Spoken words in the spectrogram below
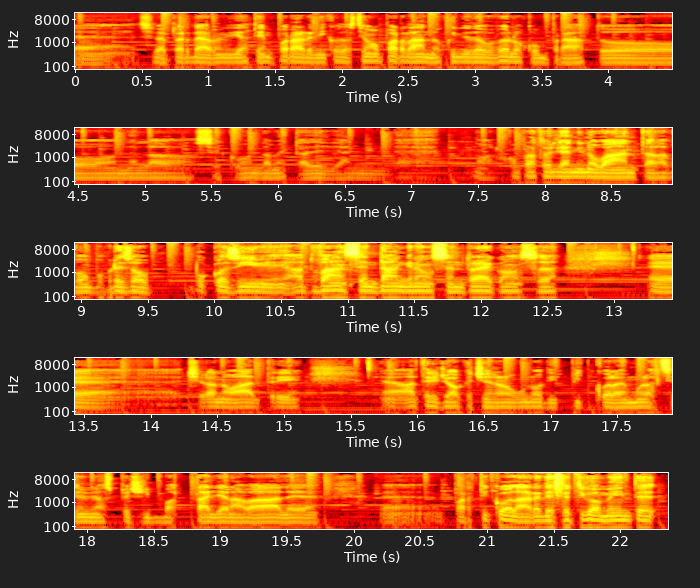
eh, si per dare un'idea temporale di cosa stiamo parlando quindi devo averlo comprato nella seconda metà degli anni eh, no, l'ho comprato negli anni 90 l'avevo un po' preso un po' così Advanced Dungeons and Dragons eh, c'erano altri eh, altri giochi ce n'era uno di piccola emulazione di una specie di battaglia navale eh, particolare ed effettivamente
